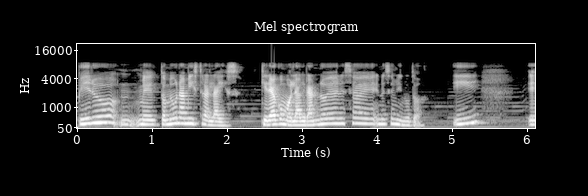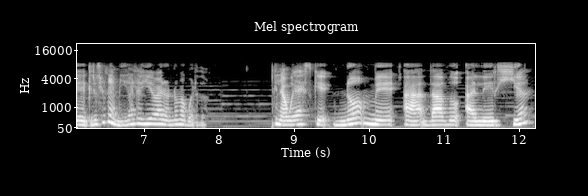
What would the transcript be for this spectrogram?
Pero me tomé una Mistral Ice, que era como la gran novedad en ese, en ese minuto. Y eh, creo que una amiga la llevaron, no me acuerdo. Y la wea es que no me ha dado alergia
